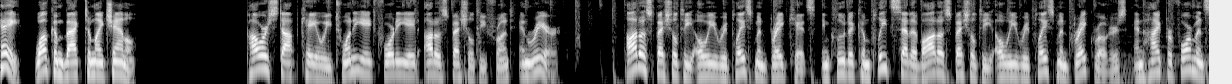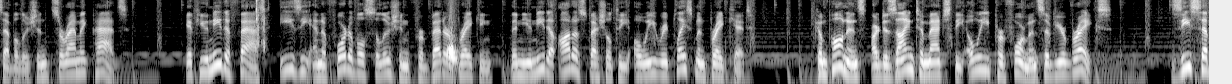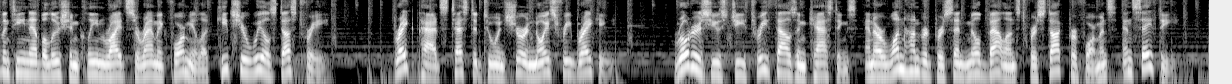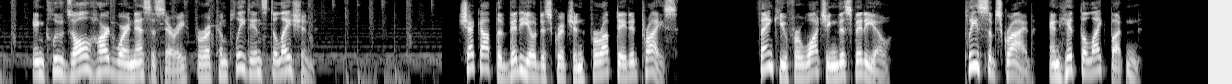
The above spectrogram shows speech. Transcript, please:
Hey, welcome back to my channel. Power Stop KOE 2848 Auto Specialty Front and Rear. Auto Specialty OE replacement brake kits include a complete set of Auto Specialty OE replacement brake rotors and high performance Evolution ceramic pads. If you need a fast, easy and affordable solution for better braking, then you need a Auto Specialty OE replacement brake kit. Components are designed to match the OE performance of your brakes. Z17 Evolution Clean Ride Ceramic Formula keeps your wheels dust-free. Brake pads tested to ensure noise-free braking. Rotors use G3000 castings and are 100% mill balanced for stock performance and safety. Includes all hardware necessary for a complete installation. Check out the video description for updated price. Thank you for watching this video. Please subscribe and hit the like button.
